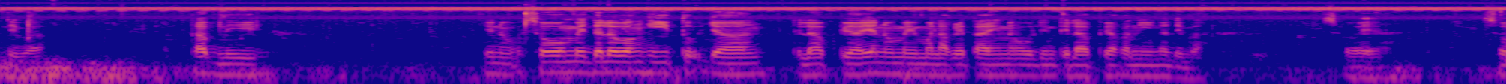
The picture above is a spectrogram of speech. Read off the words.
di ba? Thumbnail. You know, so may dalawang hito diyan, tilapia. Yan oh, may malaki tayong nahuling tilapia kanina, di ba? So ayan. So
